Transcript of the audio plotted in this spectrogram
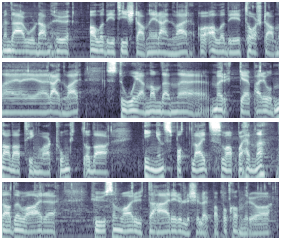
men det er hvordan hun alle de tirsdagene i regnvær og alle de torsdagene i regnvær sto gjennom den eh, mørke perioden da, da ting var tungt, og da ingen spotlights var på henne. Da det var eh, hun som var ute her i rulleskiløypa på Konnerud og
